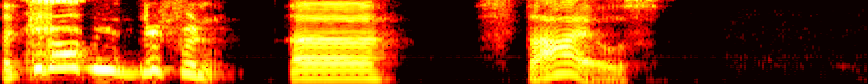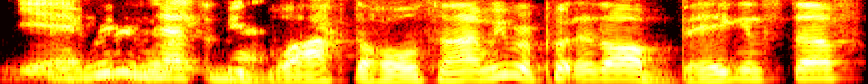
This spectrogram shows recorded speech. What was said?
Look at all these different uh styles. Yeah, Man, we didn't like have to be that. blocked the whole time. We were putting it all big and stuff.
